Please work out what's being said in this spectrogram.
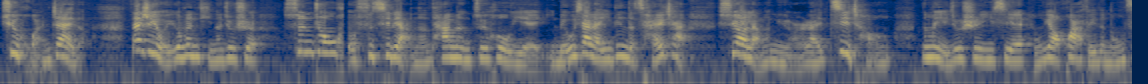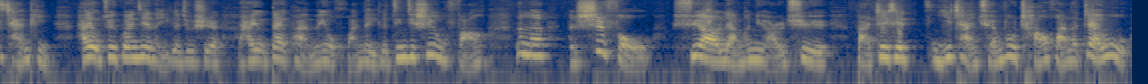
去还债的。但是有一个问题呢，就是孙中和夫妻俩呢，他们最后也留下来一定的财产，需要两个女儿来继承。那么也就是一些农药、化肥的农资产品，还有最关键的一个就是还有贷款没有还的一个经济适用房。那么是否需要两个女儿去把这些遗产全部偿还了债务？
